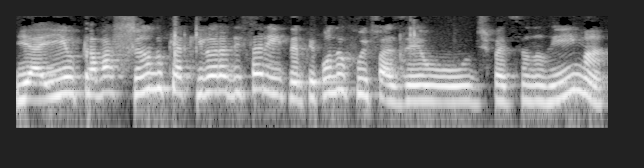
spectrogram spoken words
E aí eu tava achando que aquilo era diferente, né? Porque quando eu fui fazer o Desperdiçando Rima,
